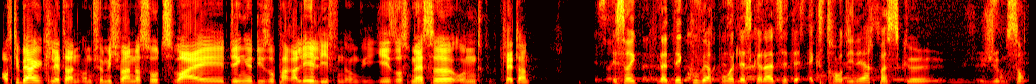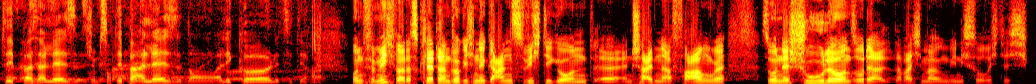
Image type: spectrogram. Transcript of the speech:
auf die Berge klettern. Und für mich waren das so zwei Dinge, die so parallel liefen irgendwie. Jesus, Messe und Klettern. Et c'est vrai que la découverte pour moi de l'escalade, c'était extraordinaire parce que je me sentais pas à l'aise, je me sentais pas à l'aise dans- à l'école, etc. Und für mich war das Klettern wirklich eine ganz wichtige und äh, entscheidende Erfahrung. So in der Schule und so, da, da war ich immer irgendwie nicht so richtig,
